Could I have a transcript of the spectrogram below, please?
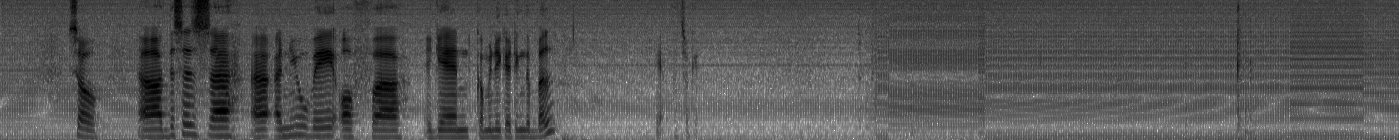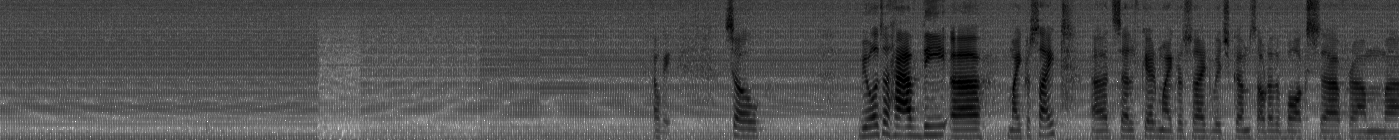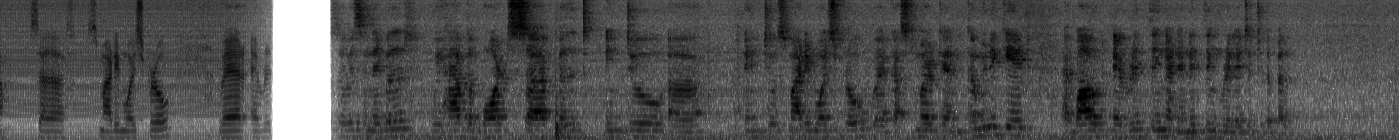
So uh, this is uh, a, a new way of uh, again communicating the bill. So we also have the uh, microsite, uh, self-care microsite, which comes out of the box uh, from uh, Smart Invoice Pro, where every service enabled. We have the bots uh, built into uh, into Smart Invoice Pro, where customer can communicate about everything and anything related to the bill.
